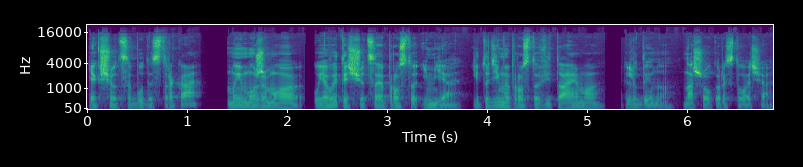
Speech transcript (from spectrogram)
Якщо це буде строка, ми можемо уявити, що це просто ім'я, і тоді ми просто вітаємо людину, нашого користувача.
